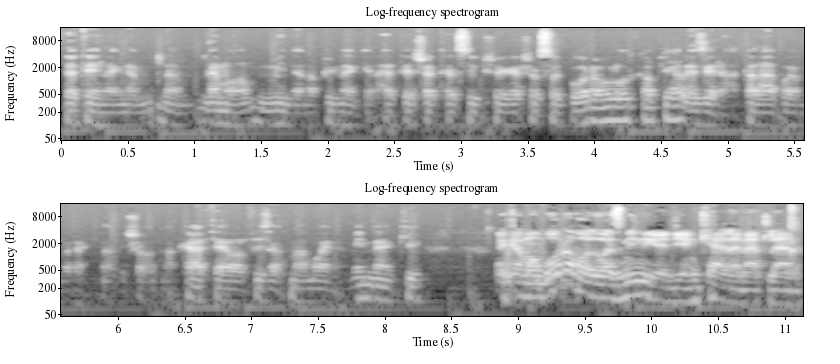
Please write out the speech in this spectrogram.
de tényleg nem, nem, nem a mindennapi megélhetésedhez szükséges az, hogy borravalót kapjál, ezért általában emberek nem is adnak. Kártyával fizet már majdnem mindenki, Nekem a borravaló az mindig egy ilyen kellemetlen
